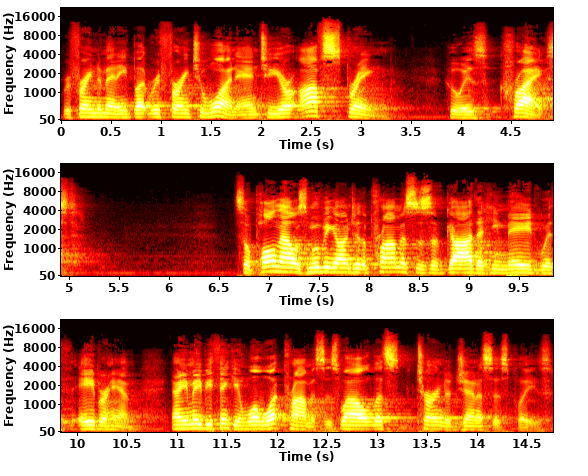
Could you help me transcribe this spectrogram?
referring to many, but referring to one, and to your offspring, who is Christ. So Paul now is moving on to the promises of God that he made with Abraham. Now you may be thinking, well, what promises? Well, let's turn to Genesis, please.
